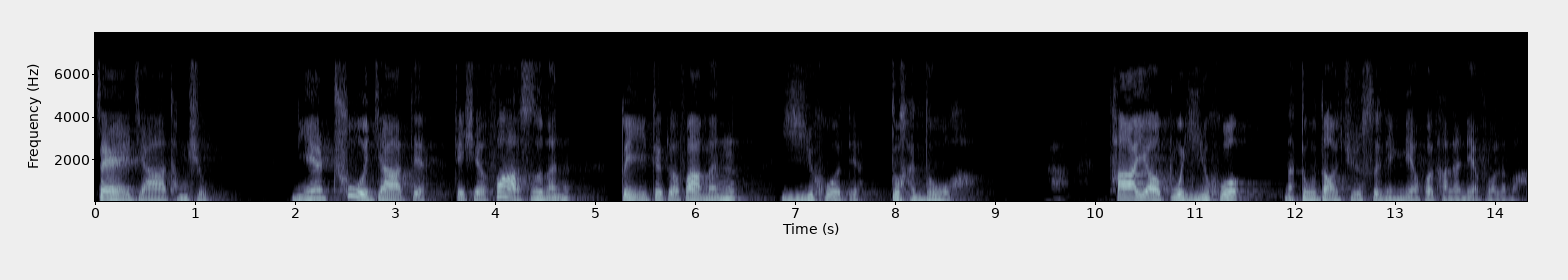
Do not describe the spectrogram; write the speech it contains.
在家同修，连出家的这些法师们对这个法门疑惑的都很多啊。他要不疑惑，那都到居士林念佛堂来念佛了嘛？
